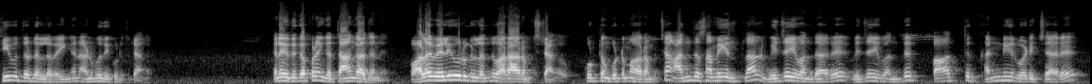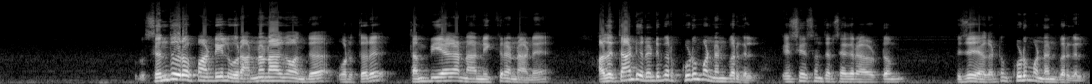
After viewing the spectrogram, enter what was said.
தீவுத்திடலில் வைங்கன்னு அனுமதி கொடுத்துட்டாங்க. ஏன்னா இதுக்கப்புறம் இங்கே தாங்காதுன்னு. பல வெளியூர்கள்லேருந்து வர ஆரம்பிச்சிட்டாங்க. கூட்டம் கூட்டமாக ஆரம்பித்தாங்க அந்த சமயத்தினால் விஜய் வந்தார். விஜய் வந்து பார்த்து கண்ணீர் வடித்தார் ஒரு செந்தூர பாண்டியில் ஒரு அண்ணனாக வந்த ஒருத்தர். தம்பியாக நான் நிற்கிறேன் நான். அதை தாண்டி ரெண்டு பேர் குடும்ப நண்பர்கள். எஸ். ஏ. சந்திரசேகர் ஆகட்டும் விஜய் ஆகட்டும் குடும்ப நண்பர்கள்.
